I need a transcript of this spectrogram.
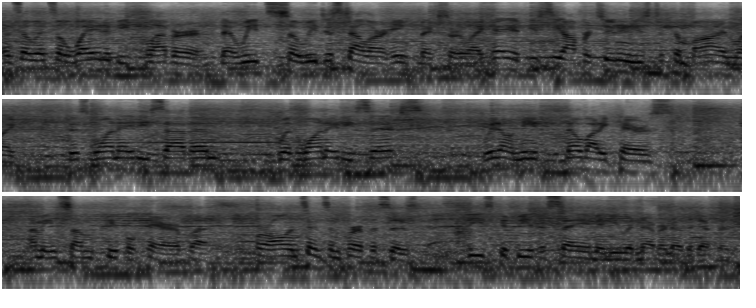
And so it's a way to be clever that we so we just tell our ink mixer like hey if you see opportunities to combine like this 187 with 186 we don't need nobody cares I mean, some people care, but for all intents and purposes, these could be the same and you would never know the difference.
